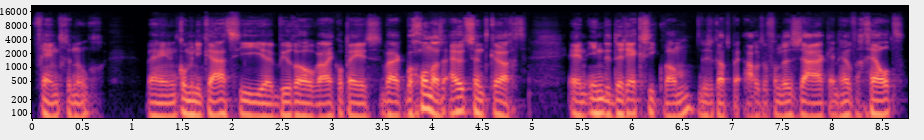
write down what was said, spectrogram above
vreemd genoeg. Bij een communicatiebureau waar ik opeens, waar ik begon als uitzendkracht en in de directie kwam. Dus ik had bij auto van de zaak en heel veel geld.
